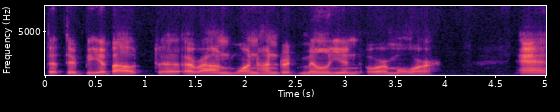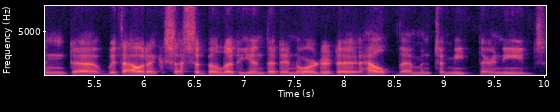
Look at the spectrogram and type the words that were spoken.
that there be about uh, around 100 million or more and uh, without accessibility and that in order to help them and to meet their needs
